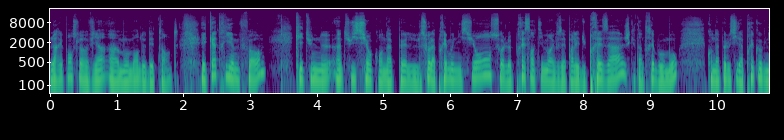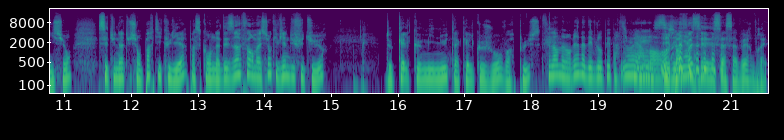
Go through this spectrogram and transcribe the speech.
la réponse leur vient à un moment de détente. Et quatrième forme, qui est une intuition qu'on appelle soit la prémonition, soit le pressentiment, et vous avez parlé du présage, qui est un très beau mot, qu'on appelle aussi la précognition. C'est une intuition particulière parce qu'on a des informations qui viennent du futur, de quelques minutes à quelques jours, voire plus. Celle-là, on aimerait bien la développer particulièrement. Ouais, Et parfois, ça s'avère vrai,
